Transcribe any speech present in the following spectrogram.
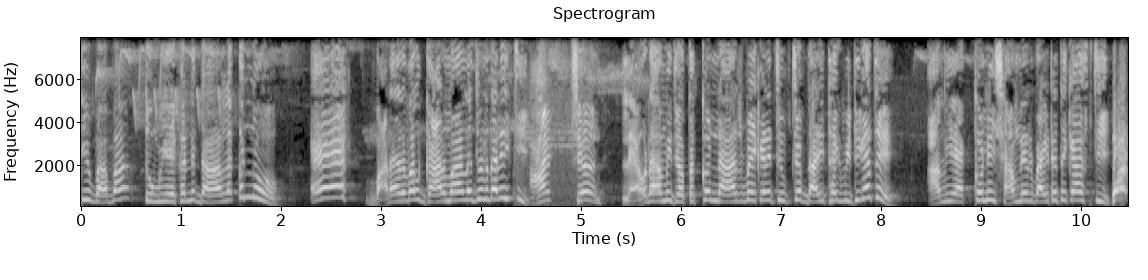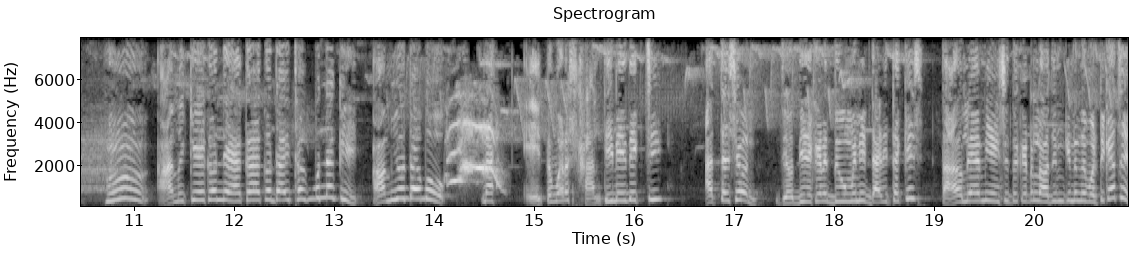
তুই বাবা তুমি এখানে দাঁড়ালে কেন? এ বাড়ার বাল গার মারানোর জন্য দাঁড়িয়েছি। শোন লেওরা আমি যতক্ষণ না আসব এখানে চুপচাপ দাঁড়িয়ে থাকবি ঠিক আছে? আমি এক্ষুনি সামনের বাড়িটা থেকে আসছি। হুম আমি কি এখন একা একা দাঁড়িয়ে থাকব নাকি? আমিও যাব। না এই তোমার শান্তি নেই দেখছি। আচ্ছা শোন যদি এখানে দু মিনিট দাঁড়িয়ে থাকিস তাহলে আমি এসে তোকে একটা লজেন কিনে দেবো ঠিক আছে?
